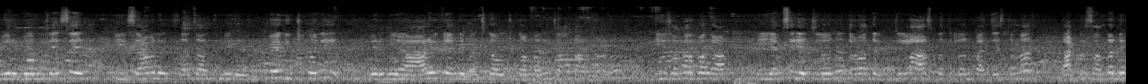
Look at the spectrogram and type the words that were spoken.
మీరు మేము చేసే ఈ సేవలు మీరు ఉపయోగించుకొని మీరు మీ ఆరోగ్యాన్ని మంచిగా ఉంచుకోవాలని చెప్తా ఉన్నాను. ఈ సందర్భంగా ఈ ఎంసీహెచ్లోను తర్వాత జిల్లా ఆసుపత్రిలోను పనిచేస్తున్న డాక్టర్స్ అందరినీ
